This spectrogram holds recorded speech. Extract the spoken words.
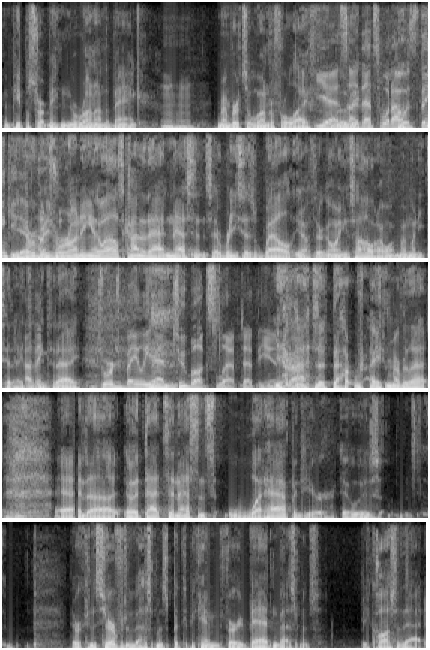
and people start making a run on the bank. Mm-hmm. Remember, It's a Wonderful Life? Yes, I, that's what I was thinking. Everybody's running. Well, it's kind of that in essence. Everybody says, well, you know, if they're going insolvent, I want my money today, today, I think today. George Bailey had two bucks left at the end, yeah, right? that's about right. Remember that? And uh, that's in essence what happened here. It was, they were conservative investments, but they became very bad investments because of that.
